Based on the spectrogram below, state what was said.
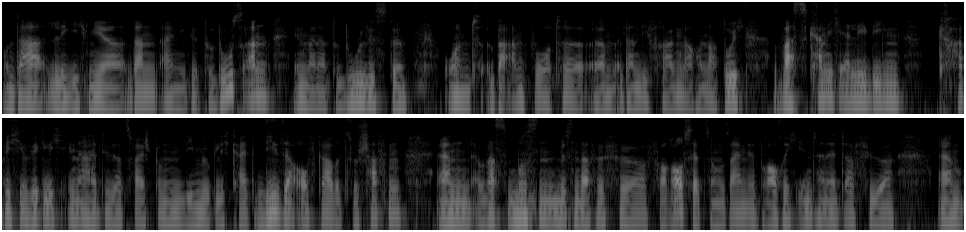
Und da lege ich mir dann einige To-Dos an in meiner To-Do-Liste und beantworte ähm, dann die Fragen nach und nach durch. Was kann ich erledigen? Habe ich wirklich innerhalb dieser zwei Stunden die Möglichkeit, diese Aufgabe zu schaffen? Ähm, was müssen, müssen dafür für Voraussetzungen sein? Brauche ich Internet dafür? Ähm,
